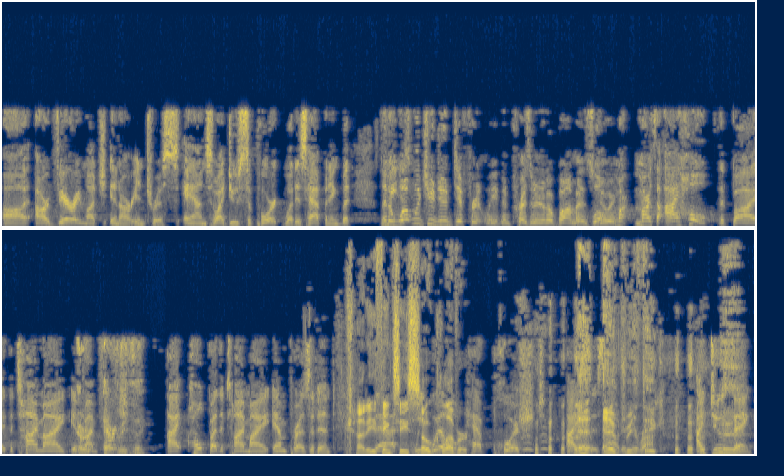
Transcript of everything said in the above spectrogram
uh, are very much in our interests. And so I do support what is happening. But let so me what just- would you do differently than President Obama is well, doing? Mar- Martha, I hope that by the time I, if Er- I'm fortunate, everything. I hope by the time I am president, God, he that thinks he's we so will clever. Have pushed ISIS out of Iraq. I do think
